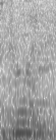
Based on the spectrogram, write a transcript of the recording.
Destroyed.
